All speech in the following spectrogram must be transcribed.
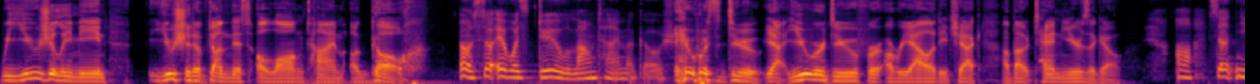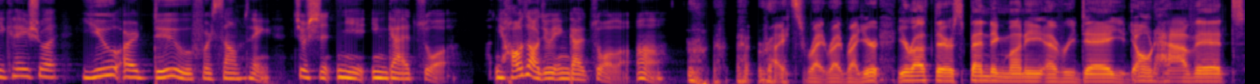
we usually mean you should have done this a long time ago. Oh, so it was due long time ago. 是吧 It was due. Yeah, you were due for a reality check about 10 years ago. 哦、s o 你可以说 you are due for something，就是你应该做，你好早就应该做了，嗯。 right, right, right, right. You're you're out there spending money every day, you don't have it.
